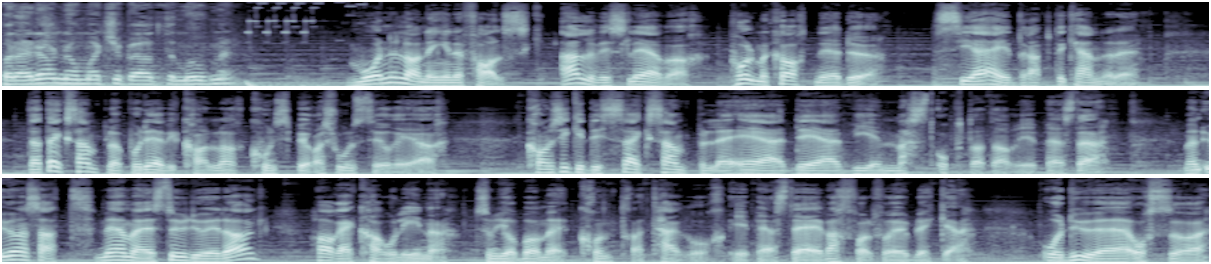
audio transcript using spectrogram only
But I don't know much about the movement. Månelandingen er falsk. Elvis lever. Paul McCartney er død. CIA drepte Kennedy. Dette er eksempler på det vi kaller konspirasjonsteorier. Kanskje ikke disse eksemplene er det vi er mest opptatt av i PST. Men uansett, med meg i studio i dag har jeg Karoline, som jobber med kontraterror i PST, i hvert fall for øyeblikket. Og du er også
